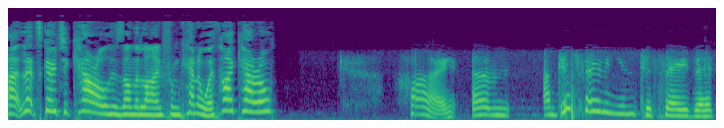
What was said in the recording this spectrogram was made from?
Uh, let's go to Carol, who's on the line from Kenilworth. Hi, Carol. Hi. Um, I'm just phoning in to say that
